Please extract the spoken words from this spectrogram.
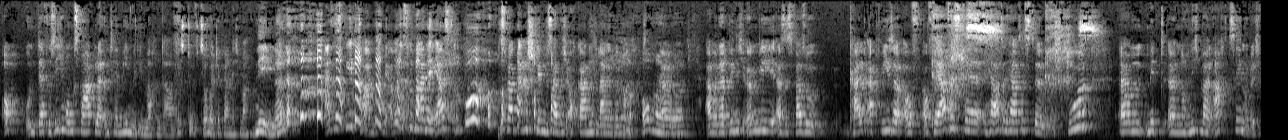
ob und der Versicherungsmakler einen Termin mit ihnen machen darf. Das dürft ihr heute gar nicht machen. Nee, ne? Also geht gar nicht mehr. Aber das war meine erste, das war ganz schlimm, das habe ich auch gar nicht lange gemacht. Oh mein ähm, Gott. Aber da bin ich irgendwie, also es war so Kaltakquise auf, auf härteste, härte, härteste Spur. Ähm, mit äh, noch nicht mal 18 oder ich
